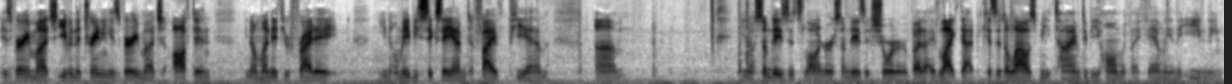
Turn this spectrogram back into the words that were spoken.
is very much, even the training is very much often, you know, Monday through Friday, you know, maybe 6 a.m. to 5 p.m. Um, you know, some days it's longer, some days it's shorter, but I like that because it allows me time to be home with my family in the evening.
